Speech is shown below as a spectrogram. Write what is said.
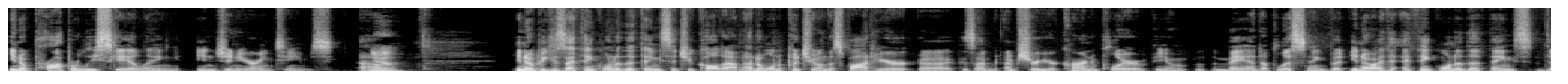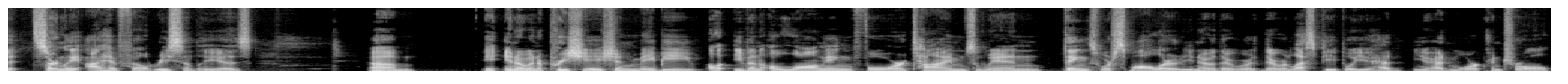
you know properly scaling engineering teams. Um, yeah. You know, because I think one of the things that you called out, and I don't want to put you on the spot here because uh, I'm, I'm sure your current employer, you know, may end up listening. But you know, I, th- I think one of the things that certainly I have felt recently is, um, you know an appreciation maybe even a longing for times when things were smaller you know there were there were less people you had you had more control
